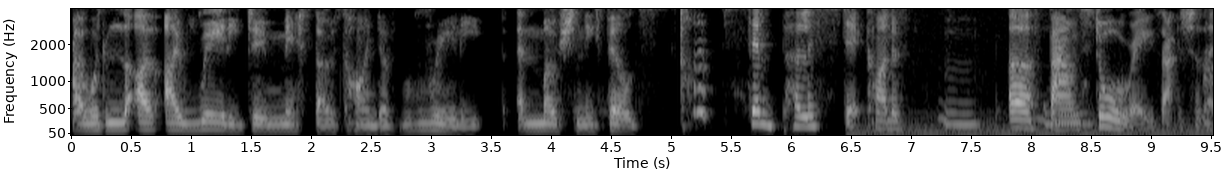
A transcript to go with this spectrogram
I would, lo- I, I really do miss those kind of really emotionally filled, kind of simplistic, kind of Mm. earthbound Mm. stories. Actually,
